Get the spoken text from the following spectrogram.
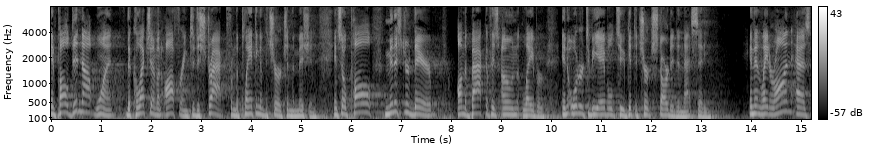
And Paul did not want the collection of an offering to distract from the planting of the church and the mission. And so Paul ministered there on the back of his own labor in order to be able to get the church started in that city. And then later on, as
